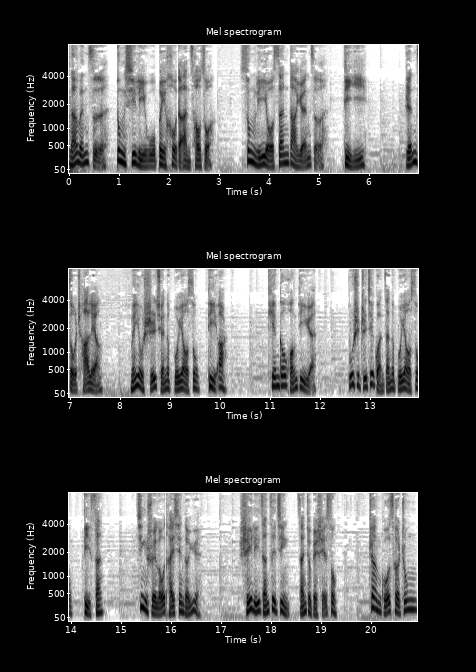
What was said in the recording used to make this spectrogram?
南文子洞悉礼物背后的暗操作。送礼有三大原则：第一，人走茶凉，没有实权的不要送；第二，天高皇帝远，不是直接管咱的不要送；第三，近水楼台先得月，谁离咱最近，咱就给谁送。《战国策》中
